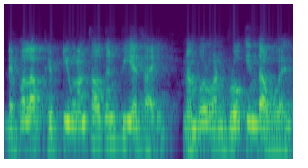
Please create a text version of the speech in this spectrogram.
develop 51,000 psi. Number one broke in the weld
